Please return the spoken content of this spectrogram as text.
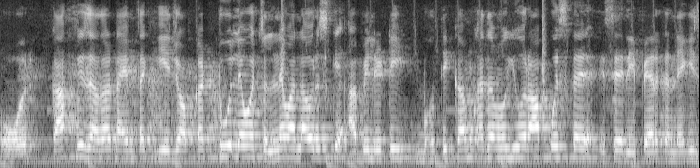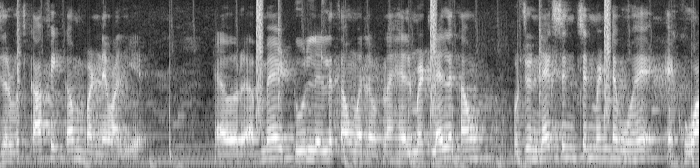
और काफ़ी ज़्यादा टाइम तक ये जो आपका टूल है वो चलने वाला और इसकी एबिलिटी बहुत ही कम ख़त्म होगी और आपको इसका इसे रिपेयर करने की ज़रूरत काफ़ी कम पड़ने वाली है। और अब मैं टूल ले लेता हूँ मतलब अपना हेलमेट ले लेता हूँ और जो नेक्स्ट इंस्ट्रूमेंट है वो है एक्वा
